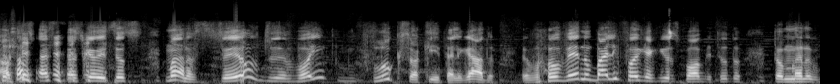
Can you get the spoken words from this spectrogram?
Altas festas. Acho que eu, se eu- mano, se eu vou em fluxo aqui, tá ligado? Eu vou ver no baile funk aqui os pobres tudo tomando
